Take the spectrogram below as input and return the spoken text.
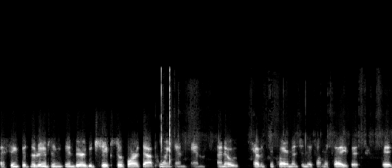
I think that Notre Dame's in, in, very good shape so far at that point. And and I know Kevin Sinclair mentioned this on the site that that,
